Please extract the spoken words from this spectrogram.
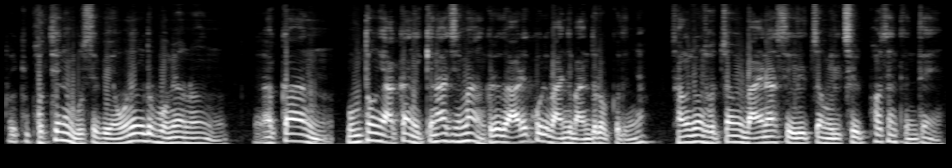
또 이렇게 버티는 모습이에요. 오늘도 보면은 약간 몸통이 약간 있긴 하지만 그래도 아래 꼬리 많이 만들었거든요. 장중 저점이 마이너스 1.17%인데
